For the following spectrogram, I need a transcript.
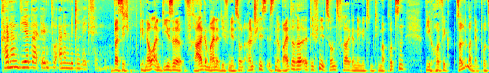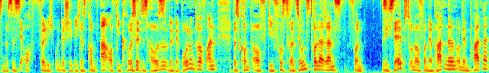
können wir da irgendwo einen Mittelweg finden. Was sich genau an diese Frage meiner Definition anschließt, ist eine weitere äh, Definitionsfrage, nämlich zum Thema Putzen. Wie häufig sollte man denn putzen? Das ist ja auch völlig unterschiedlich. Das kommt A auf die Größe des Hauses oder der Wohnung drauf an. Das kommt auf die Frustrationstoleranz von sich selbst und auch von der Partnerin und dem Partner.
